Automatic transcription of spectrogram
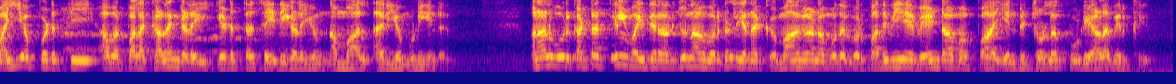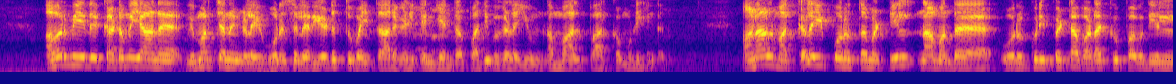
மையப்படுத்தி அவர் பல களங்களை எடுத்த செய்திகளையும் நம்மால் அறிய முடிகின்றது. ஆனால் ஒரு கட்டத்தில் வைத்தியர் அர்ஜுனா அவர்கள் எனக்கு மாகாண முதல்வர் பதவியே வேண்டாம் அப்பா என்று சொல்லக்கூடிய அளவிற்கு அவர் மீது கடுமையான விமர்சனங்களை ஒரு சிலர் எடுத்து வைத்தார்கள் என்கின்ற பதிவுகளையும் நம்மால் பார்க்க முடிகின்றது. ஆனால் மக்களை பொறுத்தமட்டில் நாம் அந்த ஒரு குறிப்பிட்ட வடக்கு பகுதியில்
